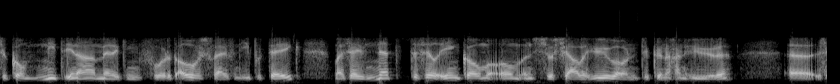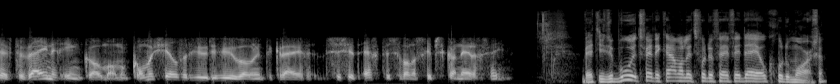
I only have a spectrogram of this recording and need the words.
ze komt niet in aanmerking voor het overschrijven van de hypotheek. Maar ze heeft net te veel inkomen om een sociale huurwoning te kunnen gaan huren. Uh, ze heeft te weinig inkomen om een commercieel verhuurde huurwoning te krijgen. Ze zit echt tussen van een schip, ze kan nergens heen. Betty de Boer, Tweede Kamerlid voor de VVD, ook goedemorgen.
